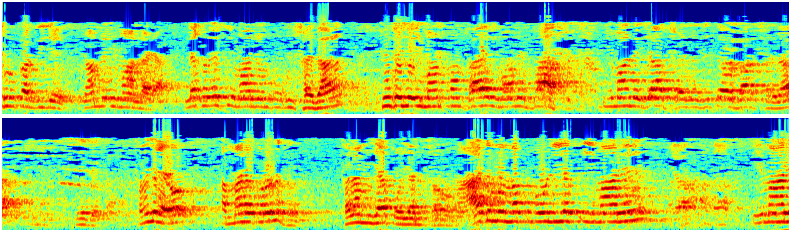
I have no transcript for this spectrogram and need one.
شروع کر دیجیے کہ ہم نے ایمان لایا۔ لیکن اس ایمان نے ان کو کوئی فائدہ؟ کیونکہ یہ ایمان کون سا ہے؟ ایمان باس۔ ایمان جات فائدہ دیتا اور بات فائدہ نہیں دیتا۔ سمجھ رہے ہو؟ اب مانا کرو نا تو فلم یا کو عدم مقبولیت ایمان ایمان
